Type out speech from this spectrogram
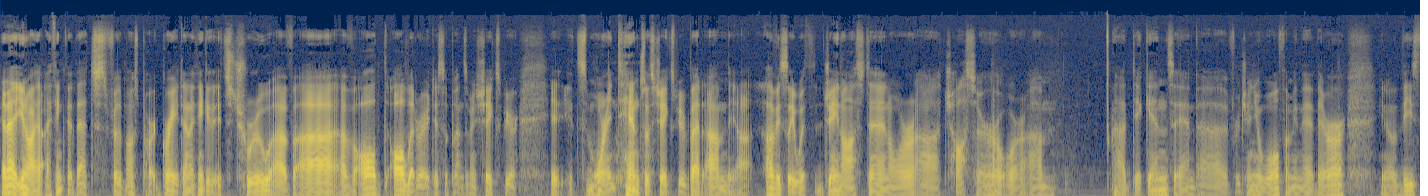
and I, you know, I, I, think that that's for the most part great, and I think it, it's true of uh, of all all literary disciplines. I mean, Shakespeare, it's more intense with Shakespeare, but um, obviously with Jane Austen or uh, Chaucer or um, uh, Dickens and uh, Virginia Woolf. I mean, there, there, are, you know, these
